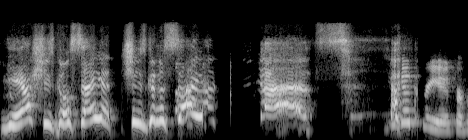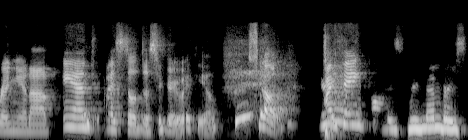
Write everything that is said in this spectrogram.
yeah, she's going to say it. She's going to say it. Yes. Good for you for bringing it up. And I still disagree with you. So I think always remembers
